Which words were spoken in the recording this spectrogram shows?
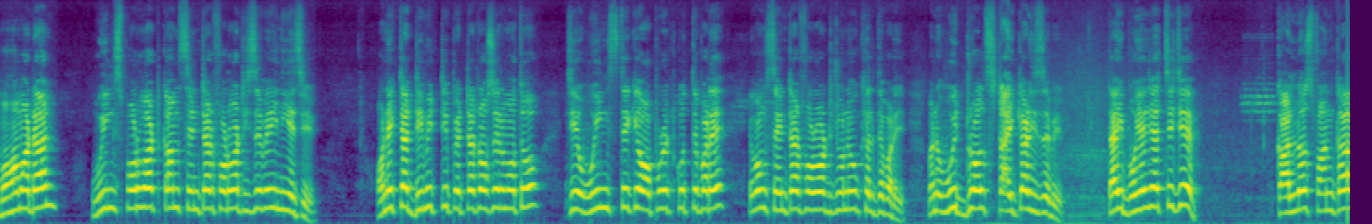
Mohammedan wings forward cum centre forward হিসেবেই নিয়েছে। অনেকটা ডিমিট্রি পেট্রাটসের মতো যে উইংস থেকে অপারেট করতে পারে এবং সেন্টার ফরওয়ার্ড জোনেও খেলতে পারে মানে উইথড্রল স্ট্রাইকার হিসেবে। তাই বোঝা যাচ্ছে যে কার্লোস ফানকা,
